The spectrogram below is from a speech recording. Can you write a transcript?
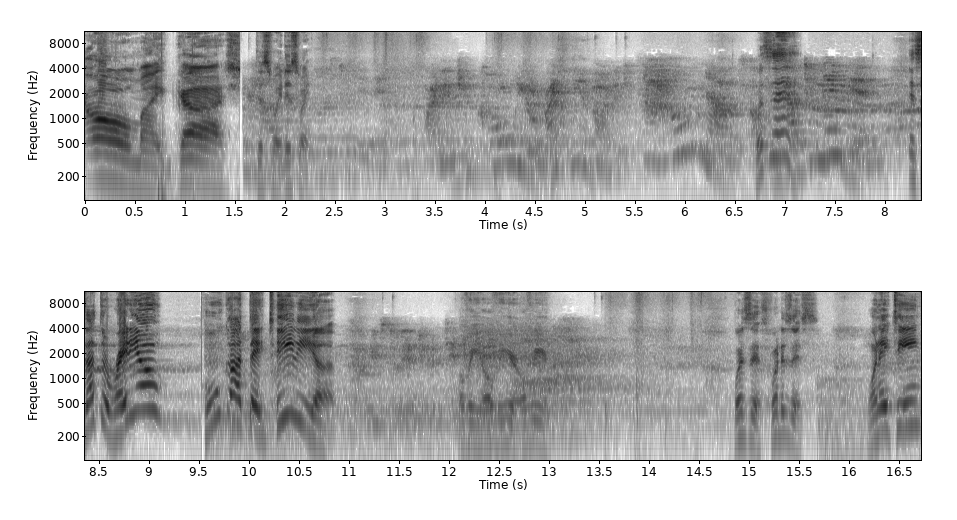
Oh my gosh. This way, this way. Why didn't you call me or write me about it? home now. It's What's that? Is that? have to live in. Is that the radio? Who got their TV up? Over here, over here, over here. What is this? What is this? 118?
